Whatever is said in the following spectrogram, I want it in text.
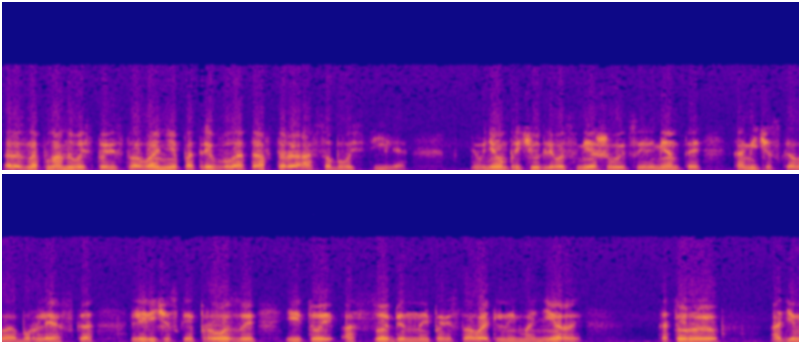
Разноплановость повествования потребовала от автора особого стиля. В нем причудливо смешиваются элементы комического бурлеска, лирической прозы и той особенной повествовательной манеры, которую один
